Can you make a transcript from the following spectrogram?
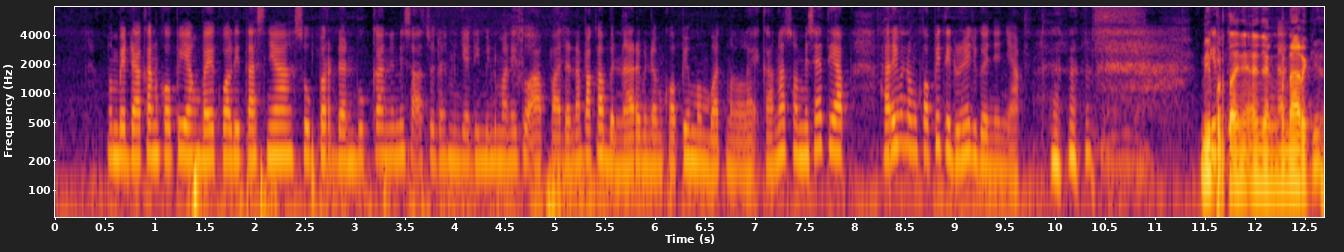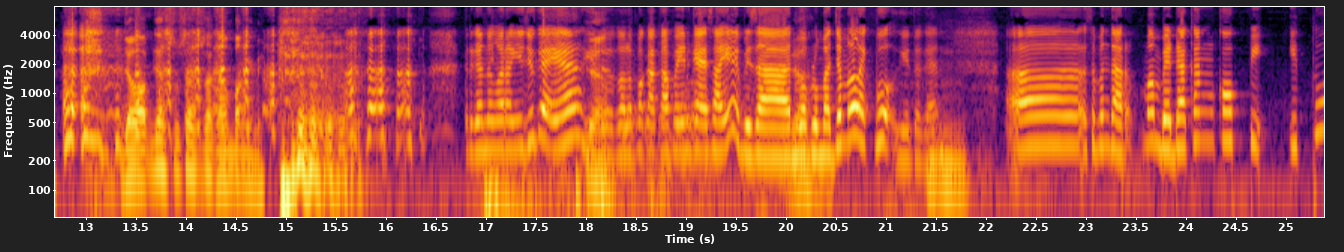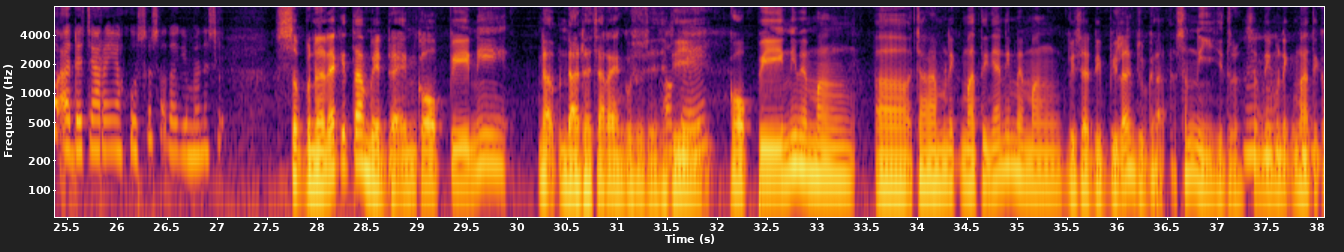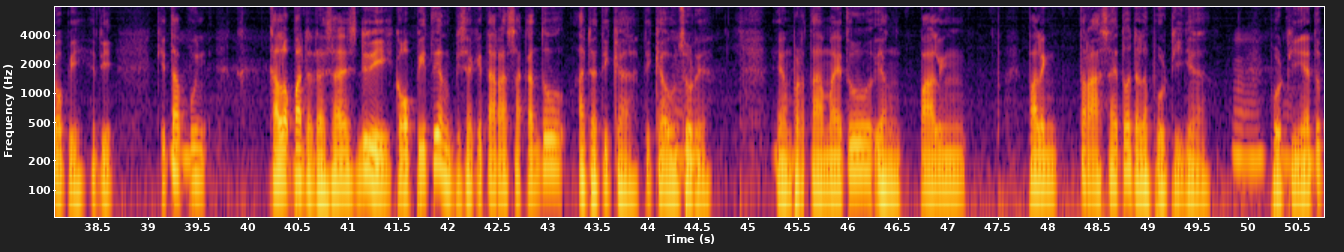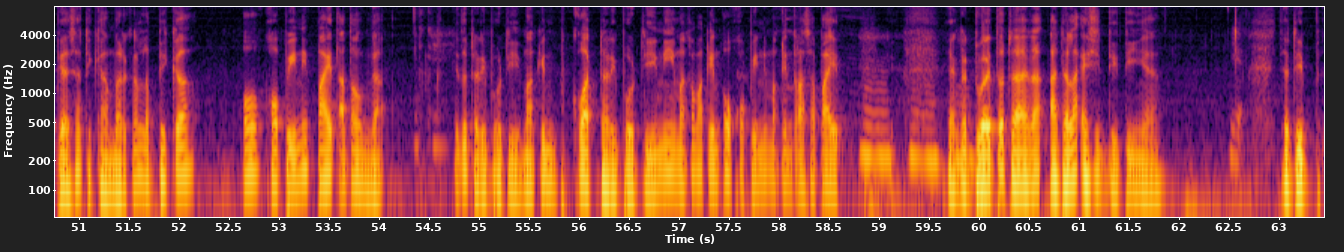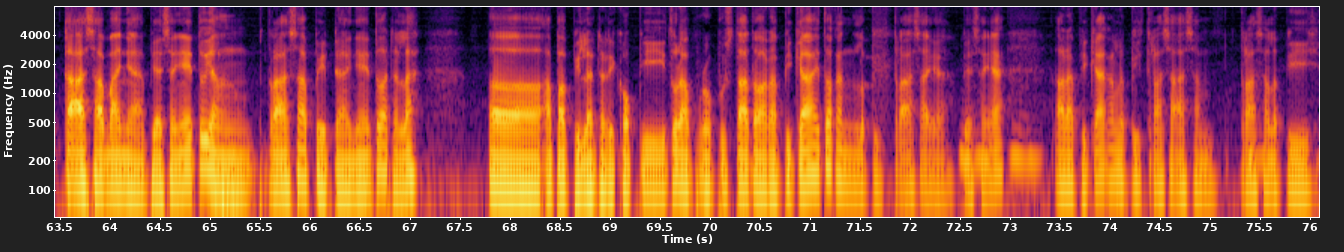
membedakan kopi yang baik kualitasnya super dan bukan ini saat sudah menjadi minuman itu apa dan apakah benar minum kopi membuat melek karena suami saya tiap hari minum kopi tidurnya juga nyenyak Ini pertanyaan yang menarik ya. Jawabnya susah-susah gampang ini. tergantung orangnya juga ya gitu Ya. kalau pakai kafein kayak saya bisa Ya. 24 jam melek bu gitu kan Eh, sebentar membedakan kopi itu ada caranya khusus atau gimana sih? Sebenarnya kita bedain kopi ini nggak ada cara yang khusus ya. Jadi Oke. kopi ini memang eh, cara menikmatinya ini memang bisa dibilang juga seni gitu loh, seni menikmati kopi. Jadi kita punya kalau pada dasarnya sendiri kopi itu yang bisa kita rasakan tuh ada tiga tiga unsur ya. Yang pertama itu yang paling paling terasa itu adalah bodinya. Mm. Bodinya itu biasa digambarkan lebih ke oh kopi ini pahit atau enggak. Oke. Itu dari body. Makin kuat dari body ini maka makin oh kopi ini makin terasa pahit. Mm, mm, Yang kedua itu adalah adalah acidity-nya. Ya. Jadi keasamannya biasanya itu yang terasa bedanya itu adalah eh, apabila dari kopi itu robusta atau arabica itu akan lebih terasa ya. Biasanya arabica akan lebih terasa asam, terasa lebih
